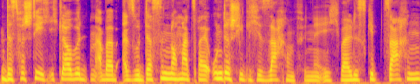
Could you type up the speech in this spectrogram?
Das verstehe ich. Ich glaube, aber also das sind nochmal zwei unterschiedliche Sachen, finde ich. Weil es gibt Sachen,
